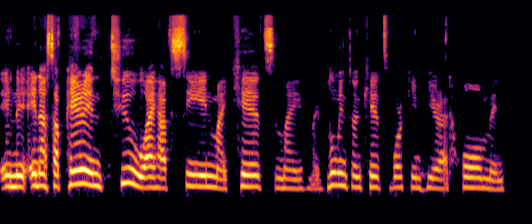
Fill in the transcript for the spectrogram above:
and, and as a parent too, I have seen my kids, my, my Bloomington kids working here at home and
